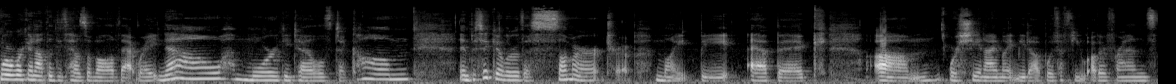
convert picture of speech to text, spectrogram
we're working out the details of all of that right now. More details to come. In particular, the summer trip might be epic, um, where she and I might meet up with a few other friends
